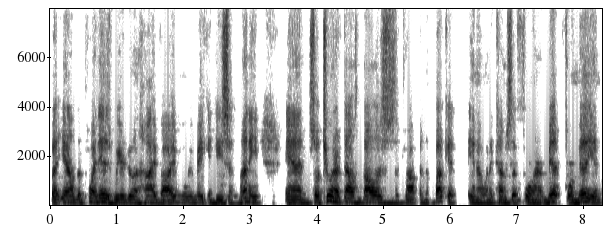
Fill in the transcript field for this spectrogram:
but you know the point is we were doing high volume, we were making decent money, and so two hundred thousand dollars is a drop in the bucket. You know when it comes to four hundred four million.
